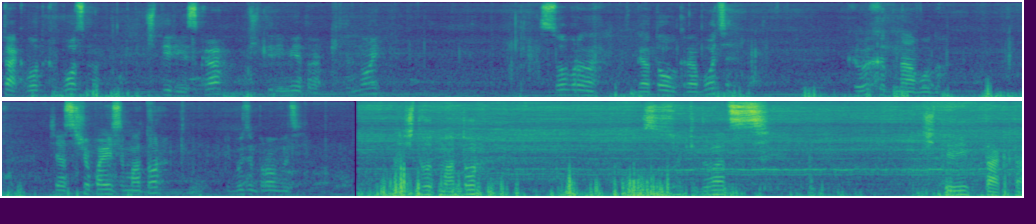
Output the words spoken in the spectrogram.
Так, лодка Боцман 4 СК, 4 метра длиной. Собрана, готова к работе, к выходу на воду. Сейчас еще повесим мотор и будем пробовать. Значит, вот мотор Suzuki 24 такта.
